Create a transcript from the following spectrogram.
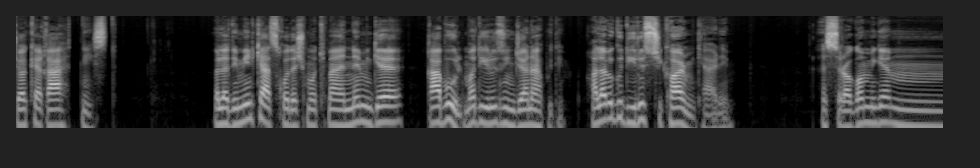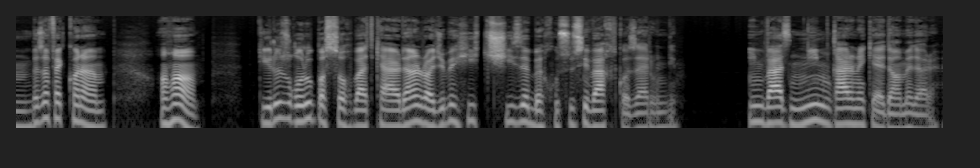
جا که قحط نیست. ولادیمیر که از خودش مطمئنه میگه قبول ما دیروز اینجا نبودیم. حالا بگو دیروز چی کار می‌کردیم؟ استراگون میگه بذار فکر کنم. آها دیروز غروب با صحبت کردن راجع به هیچ چیز به خصوصی وقت گذروندیم. این وضع نیم قرنه که ادامه داره.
